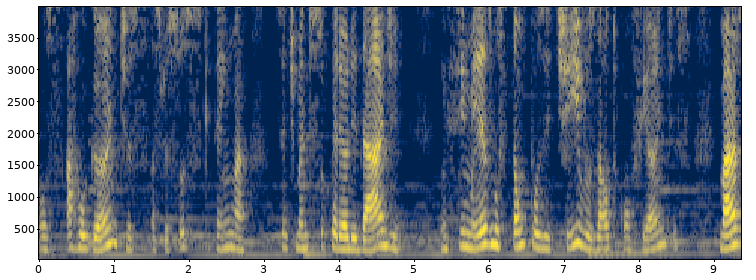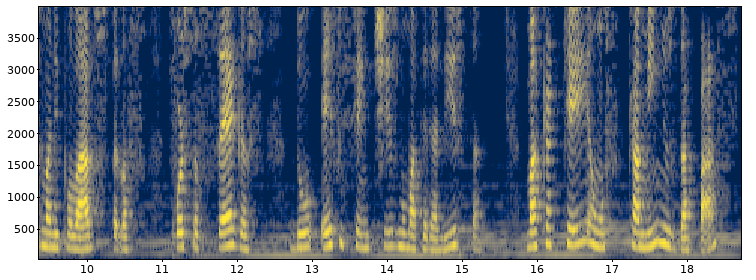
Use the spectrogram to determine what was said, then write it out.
os arrogantes, as pessoas que têm uma, um sentimento de superioridade em si mesmos tão positivos, autoconfiantes, mas manipulados pelas forças cegas do eficientismo materialista, macaqueiam os caminhos da paz,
